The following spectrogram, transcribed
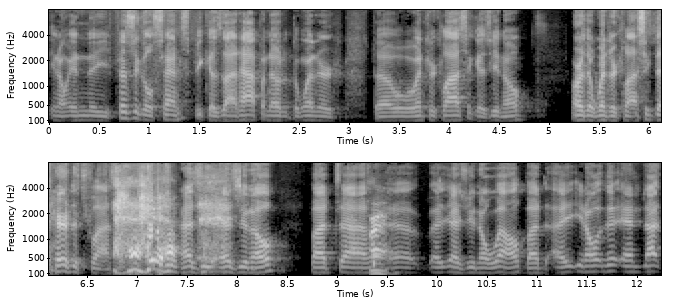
you know, in the physical sense because that happened out at the winter, the Winter Classic, as you know, or the Winter Classic, the Heritage Classic, yeah. as, you, as you know. But uh, right. uh, as you know well, but uh, you know, and that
